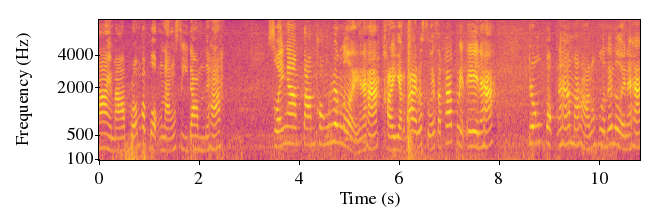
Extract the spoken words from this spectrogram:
ง่ายมา พร้อมกับบอกหนังสีดำนะคะ สวยงามตามท้องเรื่องเลยนะคะ ใครอยากได้รถสวยสภาพเกรด A นะคะ ตรงปกนะคะ มาหาลุงเฟิร์นได้เลยนะคะ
